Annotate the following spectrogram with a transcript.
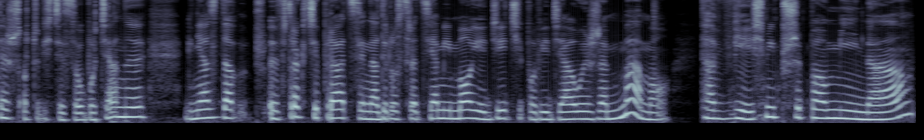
Też oczywiście są bociany, gniazda. W trakcie pracy nad ilustracjami moje dzieci powiedziały, że mamo, ta wieś mi przypomina,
